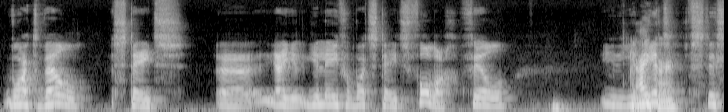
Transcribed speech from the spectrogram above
wordt wel steeds, eh, ja, je, je leven wordt steeds voller. Veel, je, Rijker. steeds,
